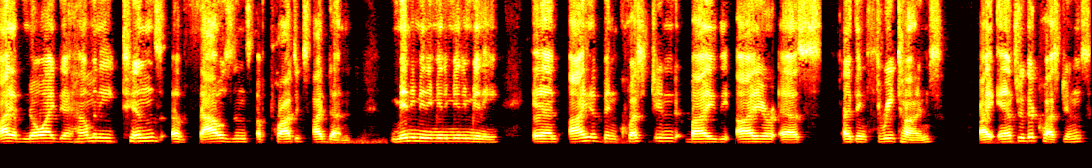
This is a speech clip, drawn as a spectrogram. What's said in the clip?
I have no idea how many tens of thousands of projects I've done, many, many, many, many, many. And I have been questioned by the IRS, I think, three times. I answered their questions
